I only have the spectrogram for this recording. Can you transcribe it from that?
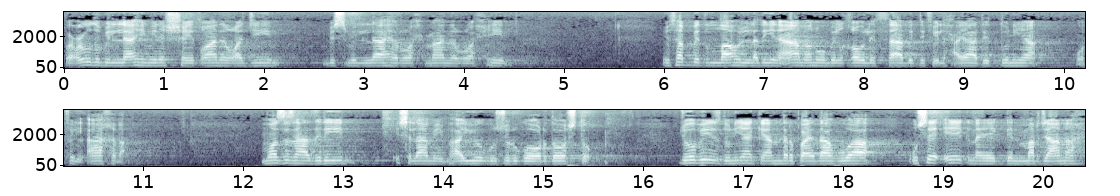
فاعوذ بالله من الشيطان الرجيم. بسم الله الرحمن الرحيم. يثبت الله الذين آمنوا بالقول الثابت في الحياة الدنيا وفي الآخرة. معزز حاضرین، اسلامی بھائیوں بزرگوں اور دوستوں جو بھی اس دنیا کے اندر پیدا ہوا، اسے ایک نہ ایک دن مر جانا ہے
